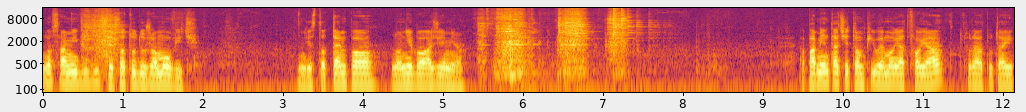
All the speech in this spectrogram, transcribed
No sami widzicie, co tu dużo mówić. Jest to tempo, no niebo a ziemia. A pamiętacie tą piłę moja twoja, która tutaj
